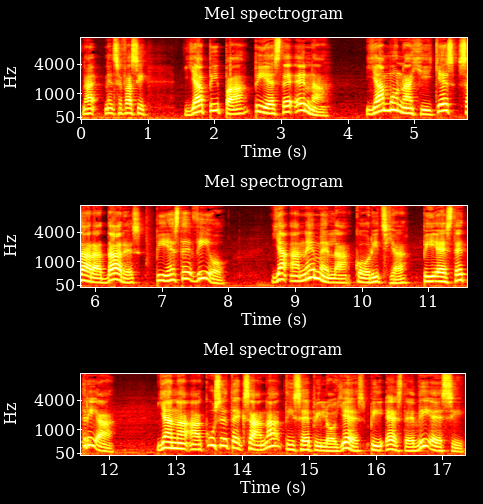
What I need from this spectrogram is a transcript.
να είναι σε φάση για πίπα πιέστε ένα. Για μοναχικές σαραντάρες πιέστε δύο. Για ανέμελα κορίτσια πιέστε τρία. Για να ακούσετε ξανά τις επιλογές πιέστε δίεση.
